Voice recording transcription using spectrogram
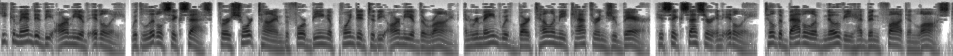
He commanded the Army of Italy, with little success, for a short time before being appointed to the Army of the Rhine, and remained with Barthélemy Catherine Joubert, his successor in Italy, till the Battle of Novi had been fought and lost.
